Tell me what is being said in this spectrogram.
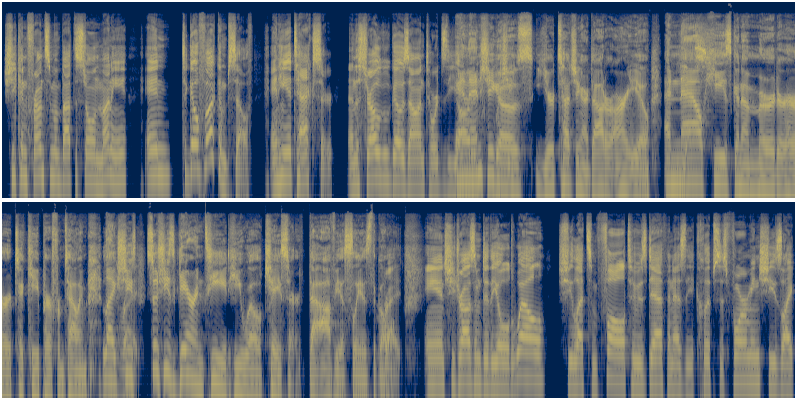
she confronts him about the stolen money and to go fuck himself. And he attacks her, and the struggle goes on towards the yard. and then she which he- goes, You're touching our daughter, aren't you? And now Yes. he's gonna murder her to keep her from telling. Like she's Right. so she's guaranteed he will chase her. That obviously is the goal. right, and she draws him to the old well. She lets him fall to his death, and as the eclipse is forming, she's like,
